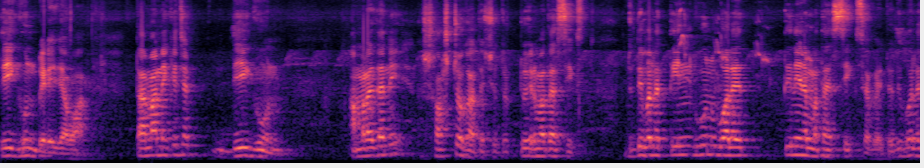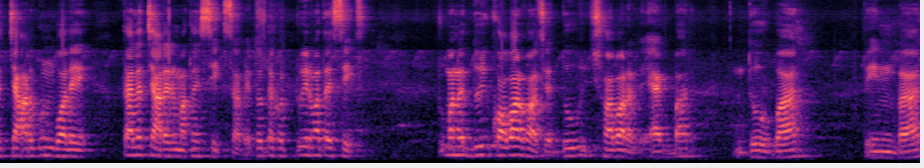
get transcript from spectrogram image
দ্বিগুণ বেড়ে যাওয়া। তার মানে কি হচ্ছে? দ্বিগুণ। আমরা জানি ষষ্ঠ ঘাতের সূত্র টু এর মাথায় সিক্স যদি বলে তিন গুণ বলে তিনের মাথায় সিক্স হবে। যদি বলে চার গুণ বলে, তাহলে চারের মাথায় সিক্স হবে। তো দেখো টু এর মাথায় সিক্স টু মানে দুই কবার আছে দুই ছবার হবে। একবার, দুবার, তিনবার,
